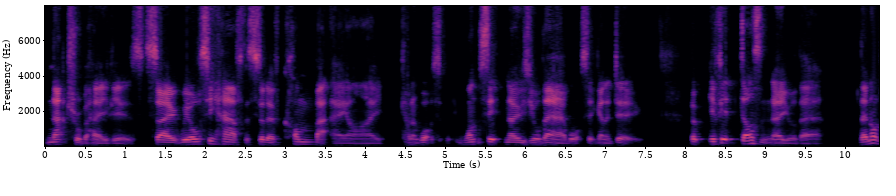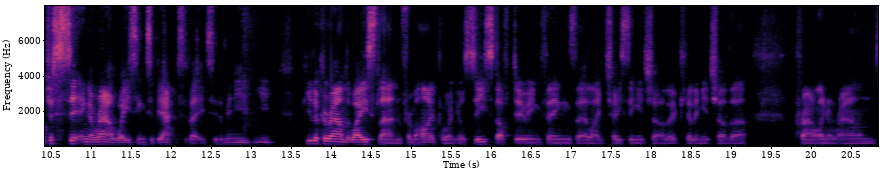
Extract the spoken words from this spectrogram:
natural behaviors. So we obviously have the sort of combat AI kind of what's once it knows you're there, what's it going to do? But if it doesn't know you're there, they're not just sitting around waiting to be activated. I mean, you, you, if you look around the wasteland from a high point, you'll see stuff doing things. They're like chasing each other, killing each other, prowling around,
